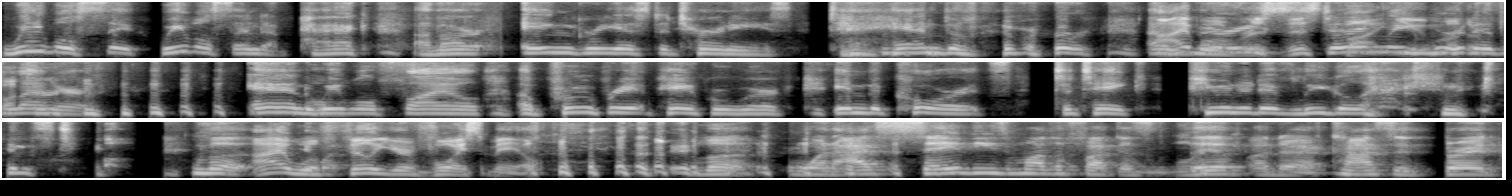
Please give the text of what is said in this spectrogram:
we will say we will send a pack of our angriest attorneys to hand deliver a I very sternly you, worded letter, and we will file appropriate paperwork in the courts to take punitive legal action against you. Look, I will when, fill your voicemail. look, when I say these motherfuckers live under a constant threat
